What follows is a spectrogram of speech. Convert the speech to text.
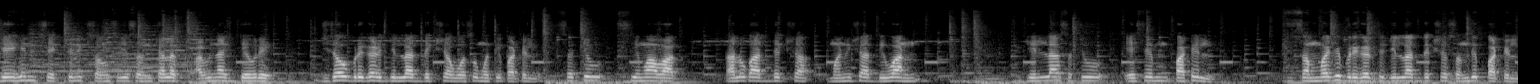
जय हिंद शैक्षणिक संस्थेचे संचालक अविनाश देवरे जिजाऊ ब्रिगेड जिल्हाध्यक्ष वसुमती पाटील सचिव सीमा वाघ तालुका अध्यक्ष मनीषा दिवाण जिल्हा सचिव एस एम पाटील संभाजी ब्रिगेडचे जिल्हाध्यक्ष संदीप पाटील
